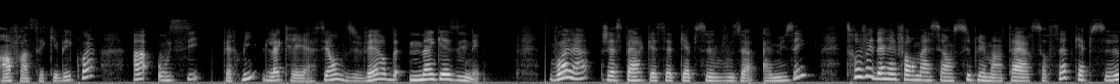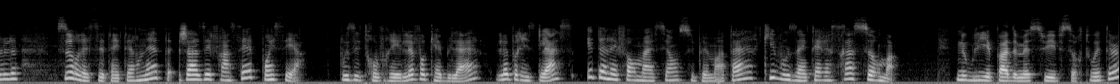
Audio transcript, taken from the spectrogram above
en français québécois a aussi permis la création du verbe magasiner. Voilà, j'espère que cette capsule vous a amusé. Trouvez de l'information supplémentaire sur cette capsule sur le site internet jaséfrançais.ca. Vous y trouverez le vocabulaire, le brise-glace et de l'information supplémentaire qui vous intéressera sûrement. N'oubliez pas de me suivre sur Twitter.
